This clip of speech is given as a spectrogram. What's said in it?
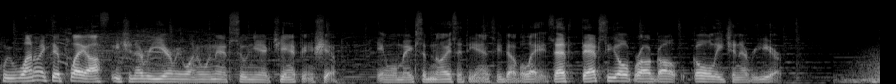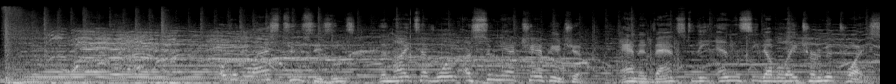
We want to make their playoff each and every year and we want to win that SUNYAC championship. And we'll make some noise at the NCAAs. That, that's the overall goal, goal each and every year. Over the last two seasons, the Knights have won a SUNYAC championship and advanced to the NCAA tournament twice.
